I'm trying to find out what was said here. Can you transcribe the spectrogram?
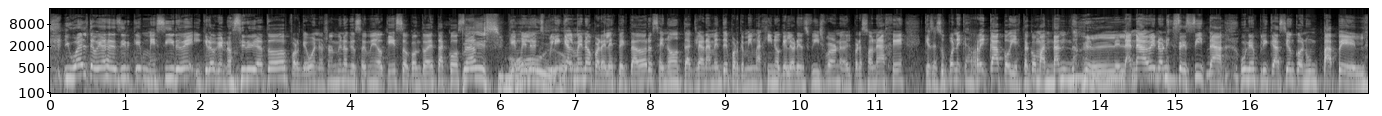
Igual te voy a decir que me sirve y creo que nos sirve a todos porque bueno, yo al menos que soy medio queso con todas estas cosas, Pésimo, que me lo explique al menos para el espectador se nota claramente porque me imagino que Lawrence Fishburne, el personaje que se supone que es re capo y está comandando el- la nave, no necesita una explicación con un papel.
